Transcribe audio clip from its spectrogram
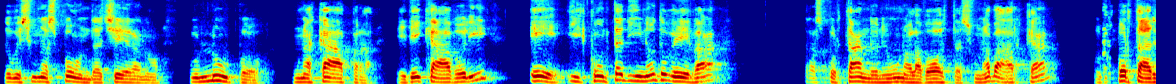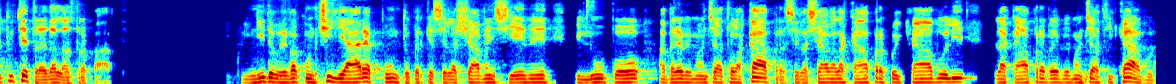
dove su una sponda c'erano un lupo, una capra e dei cavoli e il contadino doveva, trasportandone uno alla volta su una barca, portare tutti e tre dall'altra parte. Quindi doveva conciliare appunto perché se lasciava insieme il lupo avrebbe mangiato la capra, se lasciava la capra coi cavoli, la capra avrebbe mangiato i cavoli.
